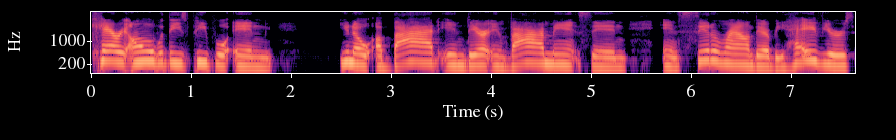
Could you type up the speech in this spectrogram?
Carry on with these people and you know abide in their environments and and sit around their behaviors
